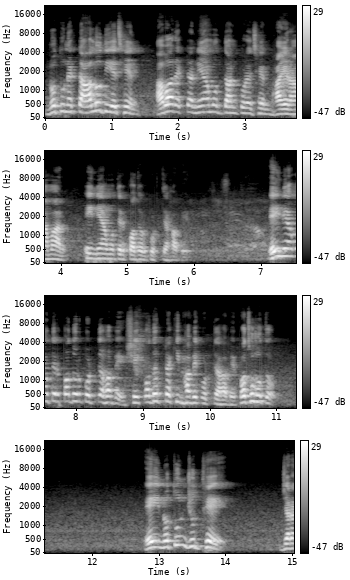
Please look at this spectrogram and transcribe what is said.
নতুন একটা আলো দিয়েছেন, আবার একটা নিয়ামত দান করেছেন। ভাইয়েরা আমার, এই নিয়ামতের কদর করতে হবে। এই নিয়ামতের কদর করতে হবে, সেই কদরটা কীভাবে করতে হবে? প্রথমত, এই নতুন যুদ্ধে যারা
